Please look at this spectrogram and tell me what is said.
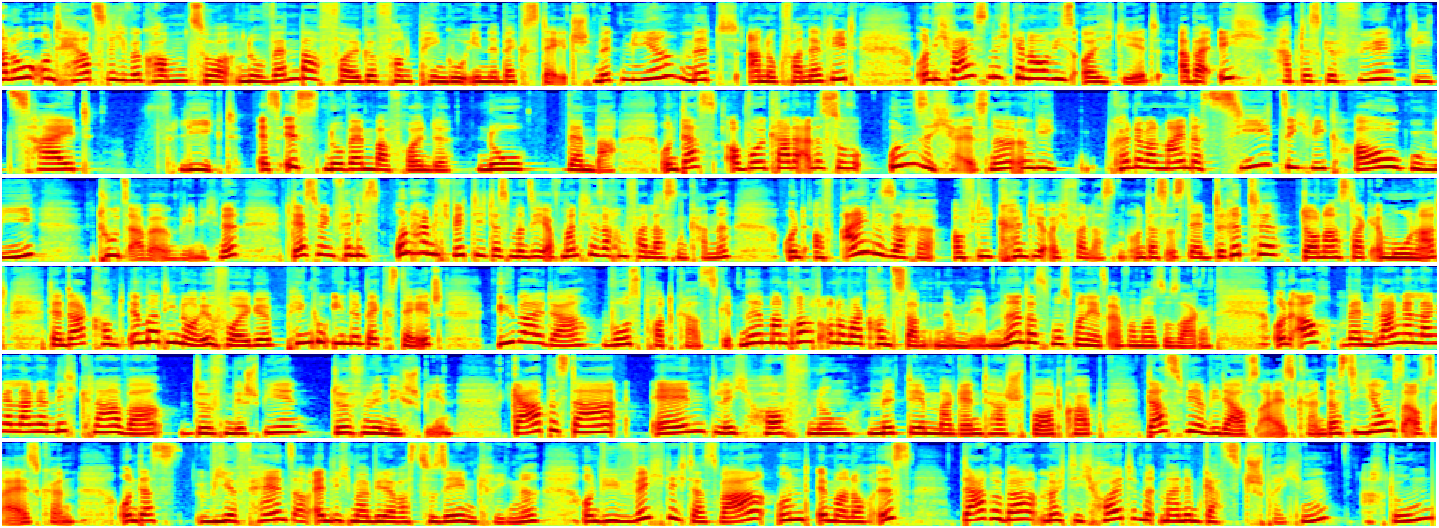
Hallo und herzlich willkommen zur November-Folge von Pinguine Backstage. Mit mir, mit Anouk van der Vliet. Und ich weiß nicht genau, wie es euch geht, aber ich habe das Gefühl, die Zeit fliegt. Es ist November, Freunde. November. Und das, obwohl gerade alles so unsicher ist. Ne? Irgendwie könnte man meinen, das zieht sich wie Kaugummi. Tut's aber irgendwie nicht, ne? Deswegen finde ich es unheimlich wichtig, dass man sich auf manche Sachen verlassen kann, ne? Und auf eine Sache, auf die könnt ihr euch verlassen. Und das ist der dritte Donnerstag im Monat. Denn da kommt immer die neue Folge Pinguine Backstage. Überall da, wo es Podcasts gibt, ne? Man braucht auch nochmal Konstanten im Leben, ne? Das muss man jetzt einfach mal so sagen. Und auch wenn lange, lange, lange nicht klar war, dürfen wir spielen, dürfen wir nicht spielen. Gab es da endlich Hoffnung mit dem Magenta Sportkorb, dass wir wieder aufs Eis können, dass die Jungs aufs Eis können und dass wir Fans auch endlich mal wieder was zu sehen kriegen. Ne? Und wie wichtig das war und immer noch ist, darüber möchte ich heute mit meinem Gast sprechen. Achtung,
